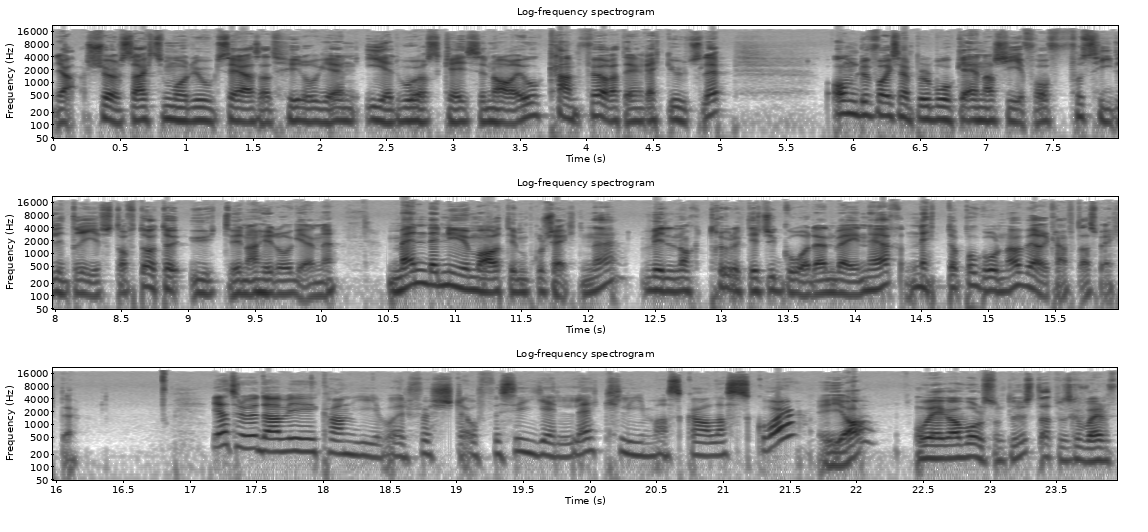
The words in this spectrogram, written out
Ja, Selvsagt så må det jo sies at hydrogen i et worst case scenario kan føre til en rekke utslipp. Om du f.eks. bruker energi fra fossile drivstoff da, til å utvinne hydrogenet. Men de nye maritime prosjektene vil nok trolig ikke gå den veien her, nettopp pga. bærekraftaspektet. Jeg tror da vi kan gi vår første offisielle klimaskala-score. Ja, og jeg har voldsomt lyst til at vi skal få en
